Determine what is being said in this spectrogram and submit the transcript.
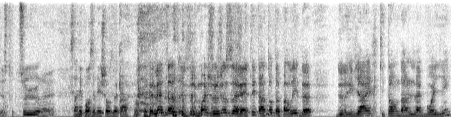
de structures. euh, Il s'en est passé des choses locales. Là, moi, je veux juste arrêter. Tantôt, tu as parlé de, d'une rivière qui tombe dans le lac Boyer.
